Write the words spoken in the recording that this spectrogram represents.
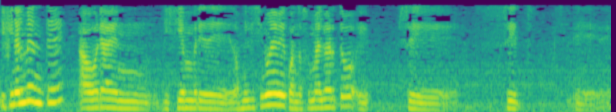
Y finalmente, ahora en diciembre de 2019, cuando asume Alberto, eh, se, se eh,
